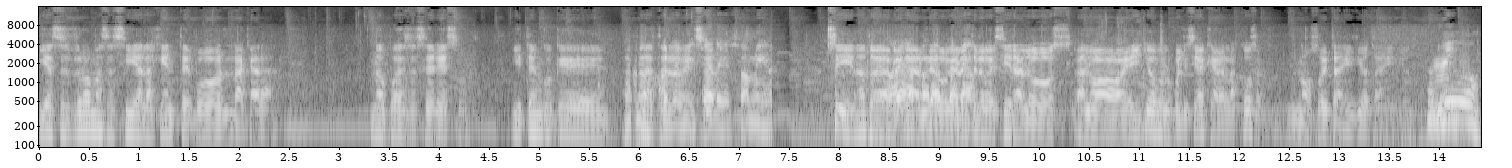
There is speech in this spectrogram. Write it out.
y haces bromas así a la gente por la cara. No puedes hacer eso. Y tengo que No darte puedo la lección. eso, amigo. Sí, no te voy a pegar. Obviamente pará. le voy a decir a los a, los, a ellos, a los policías que hagan las cosas. No soy tan idiota, idiota. Amigo.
